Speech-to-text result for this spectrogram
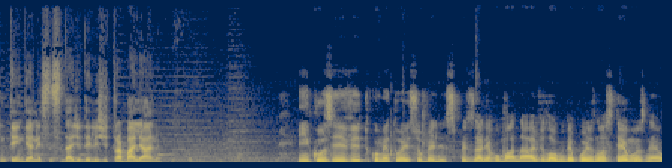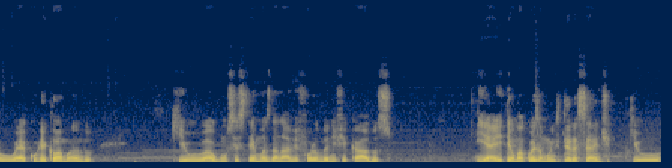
entender a necessidade deles de trabalhar, né? Inclusive, tu comentou aí sobre eles precisarem arrumar a nave, logo depois nós temos, né, o Echo reclamando que o, alguns sistemas da nave foram danificados. E aí tem uma coisa muito interessante que o,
